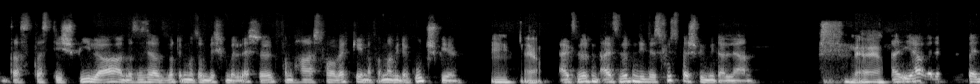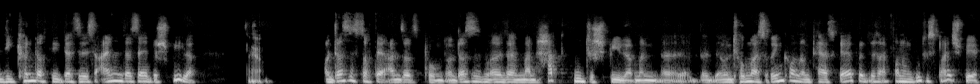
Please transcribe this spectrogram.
dass, dass die Spieler, und das ist ja, das wird immer so ein bisschen belächelt, vom HSV weggehen, auf einmal wieder gut spielen. Mhm, ja. Als würden, als würden die das Fußballspiel wieder lernen. Ja, ja. ja, die können doch, die, das ist ein und derselbe Spieler. Ja. Und das ist doch der Ansatzpunkt. Und das ist, man hat gute Spieler. Man, äh, und Thomas Rincon und Pers Gelb, das ist einfach ein gutes Beispiel.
